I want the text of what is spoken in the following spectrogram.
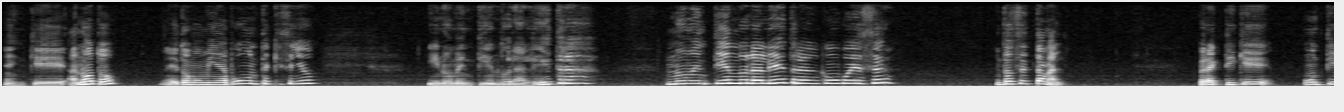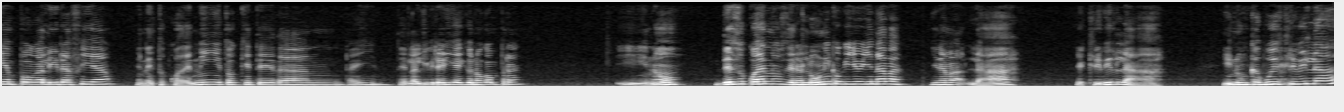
en que anoto, eh, tomo mis apuntes, qué sé yo, y no me entiendo la letra. No me entiendo la letra. ¿Cómo puede ser? Entonces está mal. Practiqué un tiempo caligrafía en estos cuadernitos que te dan ahí en la librería que uno compra. Y no, de esos cuadernos era lo único que yo llenaba. Llenaba la A, escribir la A. Y nunca pude escribir la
